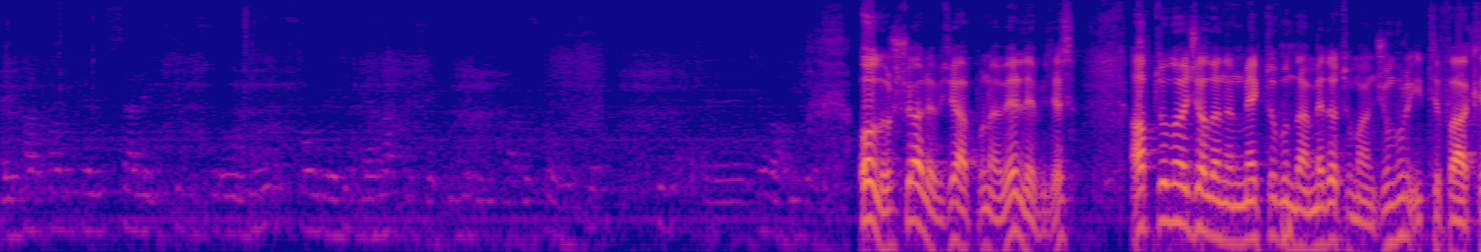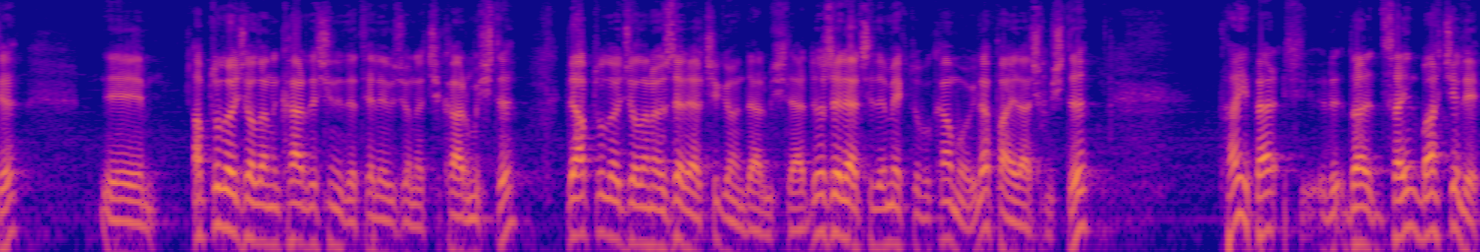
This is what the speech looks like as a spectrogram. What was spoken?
E, ki PKK'lı teröristlerle içli dışlı olduğunu son derece berrak bir şekilde ifadesi olmuştu. Olur şöyle bir cevap buna verilebilir. Abdullah Öcalan'ın mektubundan Medet Uman Cumhur İttifakı e, Abdullah Öcalan'ın kardeşini de televizyona çıkarmıştı ve Abdullah Öcalan'a özel elçi göndermişlerdi. Özel elçi de mektubu kamuoyuyla paylaşmıştı. Tayyip er, da, Sayın Bahçeli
